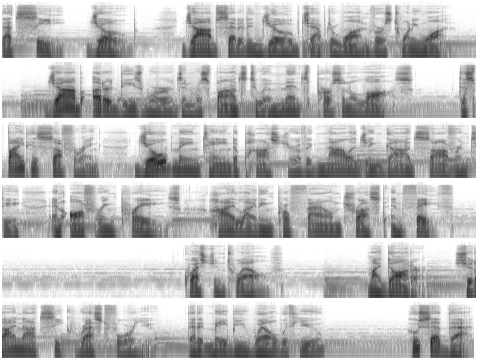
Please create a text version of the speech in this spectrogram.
That's C. Job. Job said it in Job chapter 1, verse 21. Job uttered these words in response to immense personal loss. Despite his suffering, Job maintained a posture of acknowledging God's sovereignty and offering praise, highlighting profound trust and faith. Question 12. My daughter, should I not seek rest for you, that it may be well with you? Who said that?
